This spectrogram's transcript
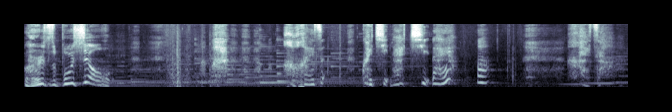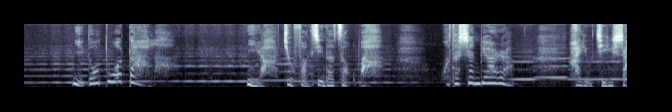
儿子不孝。好孩子，快起来，起来呀！你都多大了？你呀，就放心的走吧。我的身边啊，还有金沙、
